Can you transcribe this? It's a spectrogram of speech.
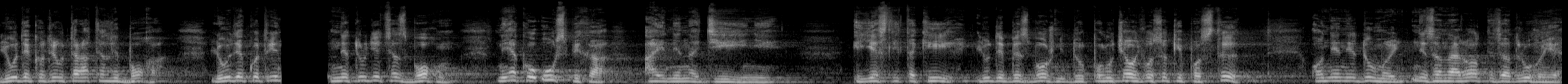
люди, котрі втратили Бога, люди, котрі не трудяться з Богом, ніякого успіха, а й ненадійні. І якщо такі люди безбожні получають високі пости, вони не думають ні за народ, ні за другое.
